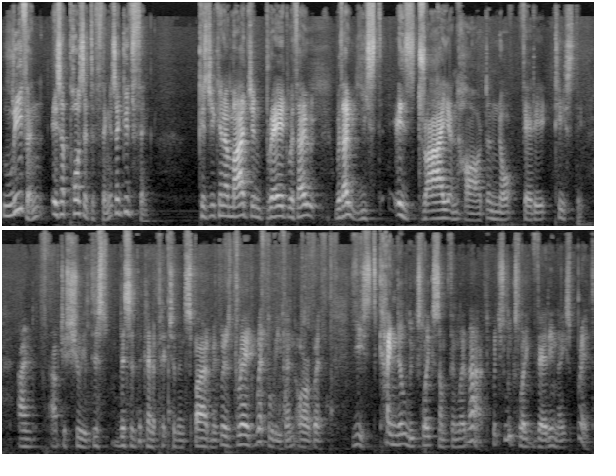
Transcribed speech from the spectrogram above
leaven is a positive thing, it's a good thing. Because you can imagine bread without, without yeast is dry and hard and not very tasty. And I'll just show you this. This is the kind of picture that inspired me. Whereas bread with leaven or with yeast kind of looks like something like that, which looks like very nice bread.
